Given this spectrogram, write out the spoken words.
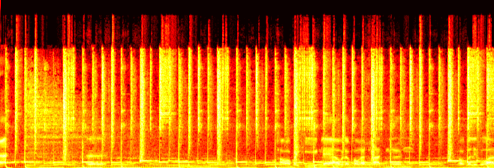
นะ ทิ้งแล้ว แล้วเขาก็ขาดเงิน เขาก็เลยบอกว่า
